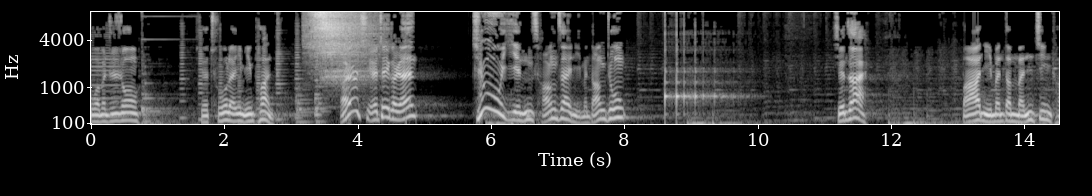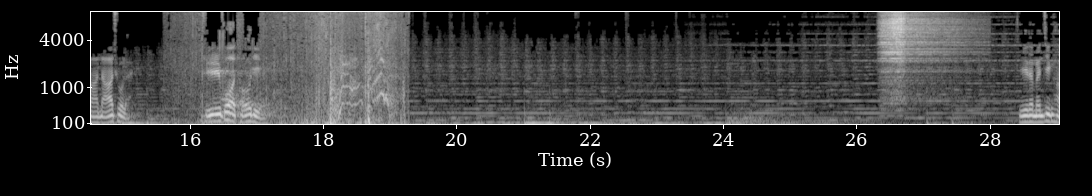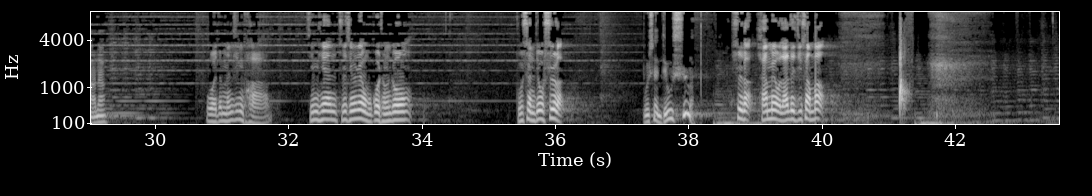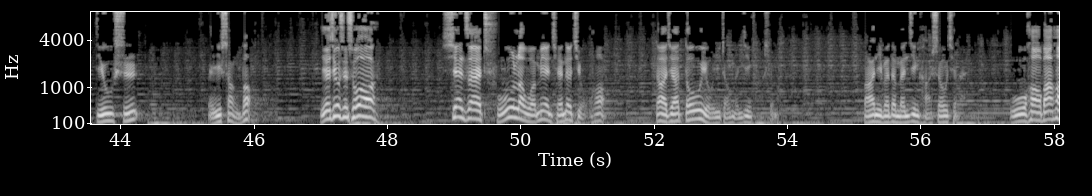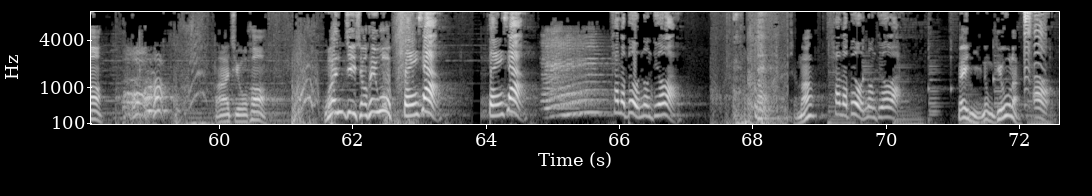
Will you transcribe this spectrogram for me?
我们之中却出了一名叛徒，而且这个人就隐藏在你们当中。现在，把你们的门禁卡拿出来，举过头顶。你的门禁卡呢？我的门禁卡，今天执行任务过程中不慎丢失了。不慎丢失了？是的，还没有来得及上报。丢失，没上报，也就是说，现在除了我面前的九号，大家都有一张门禁卡，是吗？把你们的门禁卡收起来。五号、八号，把九号关进小黑屋。等一下，等一下，他的被我弄丢了。什么？他的被我弄丢了。被你弄丢了？嗯。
